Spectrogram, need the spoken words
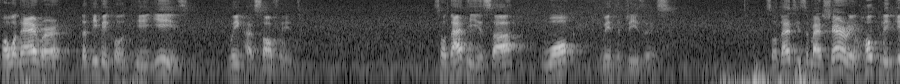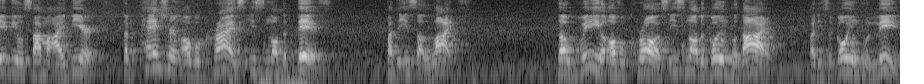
For whatever the difficulty is, we can solve it. So that is a walk with Jesus. So that is my sharing. Hopefully, give you some idea. The passion of Christ is not death, but it's a life. The way of cross is not going to die, but it's going to live.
